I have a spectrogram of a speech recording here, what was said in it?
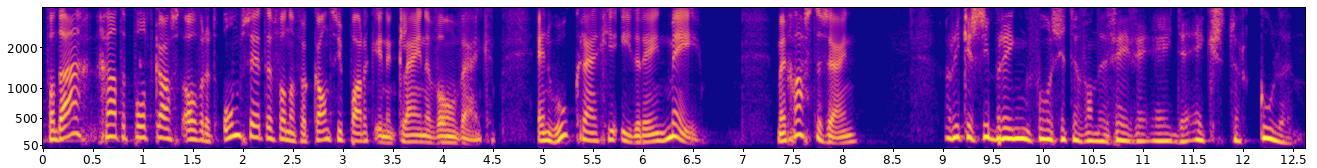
Vandaag gaat de podcast over het omzetten van een vakantiepark in een kleine woonwijk. En hoe krijg je iedereen mee? Mijn gasten zijn Rieke Siebring, voorzitter van de VVE De Ekster Koelen.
